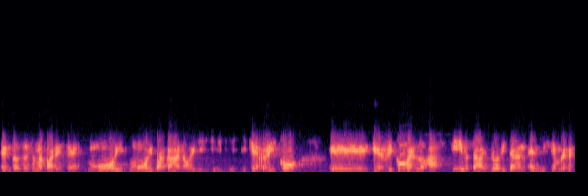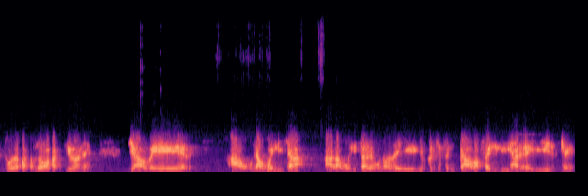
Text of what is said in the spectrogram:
Entonces me parece muy, muy bacano y, y, y qué rico, eh, qué rico verlos así. O sea, yo ahorita en, en diciembre que estuve pasando vacaciones, ya ver a una abuelita, a la abuelita de uno de ellos que se sentaba feliz a reírse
